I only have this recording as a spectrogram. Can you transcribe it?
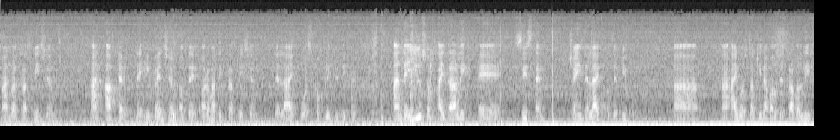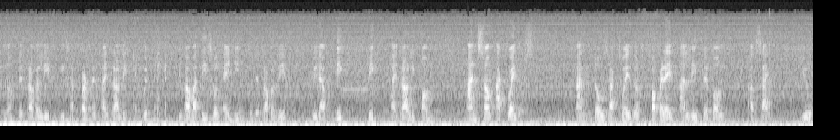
manual transmission, and after the invention of the automatic transmission, the life was completely different. And the use of hydraulic uh, system changed the life of the people. Uh, I was talking about the travel lift, no? The travel lift is a perfect hydraulic equipment. You have a diesel engine in the travel lift with a big, big hydraulic pump and some actuators. And those actuators operate and lift the boat outside. You,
